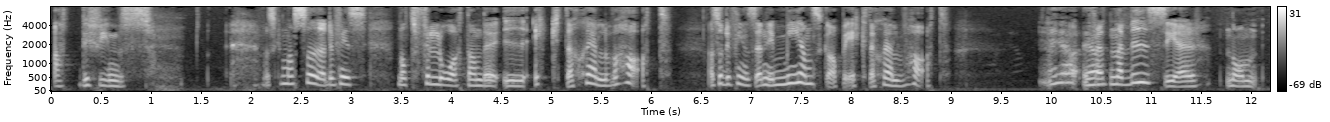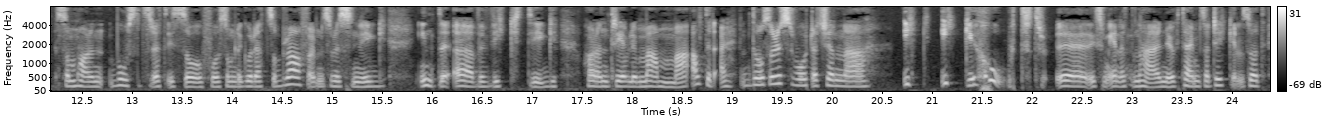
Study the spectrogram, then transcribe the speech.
att det finns vad ska man säga, det finns något förlåtande i äkta självhat. Alltså det finns en gemenskap i äkta självhat. Ja, ja. För att när vi ser någon som har en bostadsrätt i Sofo som det går rätt så bra för, men som är snygg, inte överviktig, har en trevlig mamma, allt det där. Då så är det svårt att känna icke-hot, eh, liksom enligt den här New York Times-artikeln. Så att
